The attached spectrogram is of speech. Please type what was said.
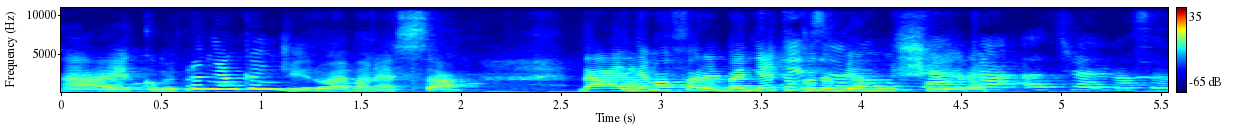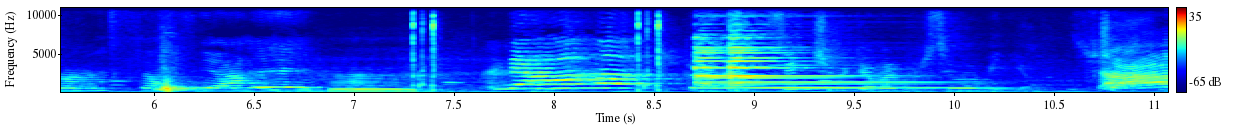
Ah, ecco, mi prendi anche in giro, eh, Vanessa. Dai, andiamo a fare il bagnetto Io che dobbiamo uscire. Stata, cioè, no, sono messa mm. Andiamo. Ragazzi, ci vediamo al prossimo video. Ciao. Ciao.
